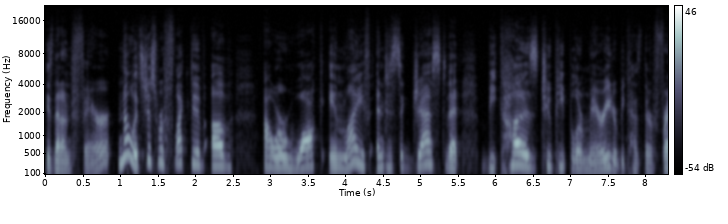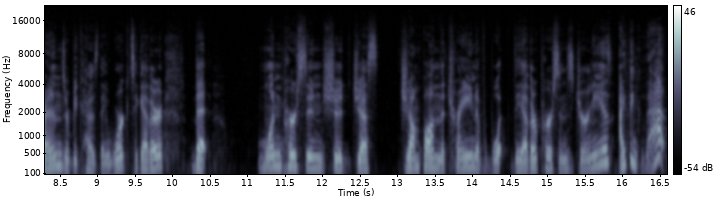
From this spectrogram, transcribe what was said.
Is that unfair? No, it's just reflective of our walk in life and to suggest that because two people are married or because they're friends or because they work together that one person should just jump on the train of what the other person's journey is. I think that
